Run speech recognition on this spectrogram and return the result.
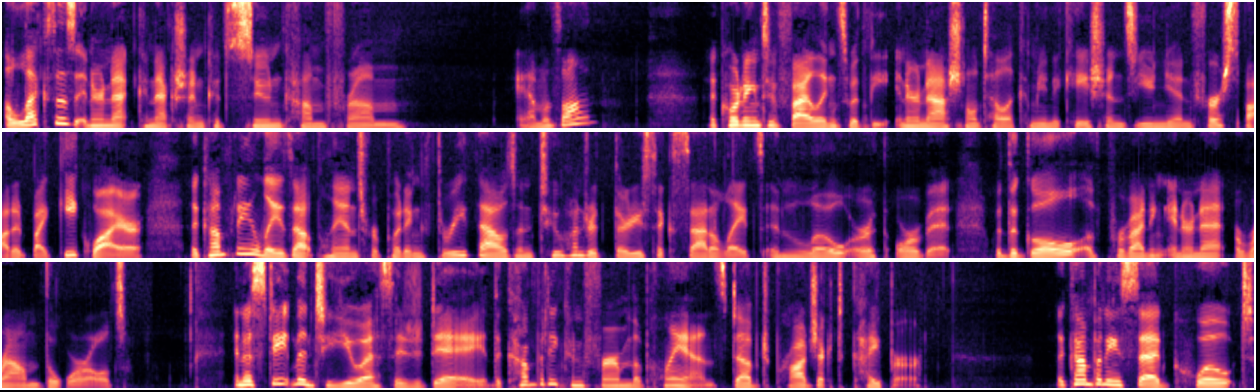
Alexa's internet connection could soon come from Amazon? According to filings with the International Telecommunications Union, first spotted by GeekWire, the company lays out plans for putting 3,236 satellites in low Earth orbit with the goal of providing internet around the world. In a statement to USA Today, the company confirmed the plans, dubbed Project Kuiper. The company said, quote,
